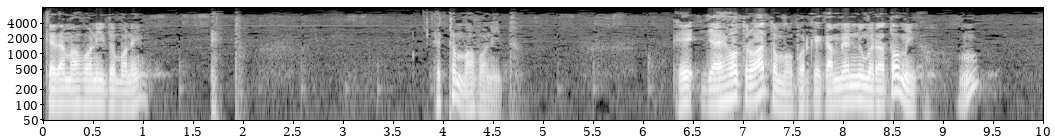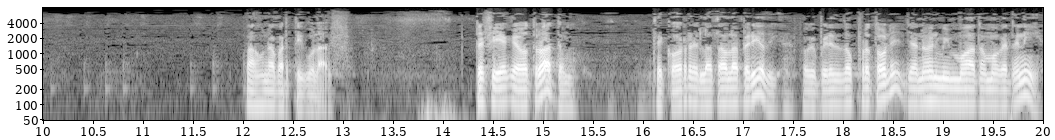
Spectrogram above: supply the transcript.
queda más bonito poner esto. Esto es más bonito. Eh, ya es otro átomo porque cambia el número atómico. Más una partícula alfa. Te fijas que es otro átomo que corre en la tabla periódica, porque pierde dos protones, ya no es el mismo átomo que tenía.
